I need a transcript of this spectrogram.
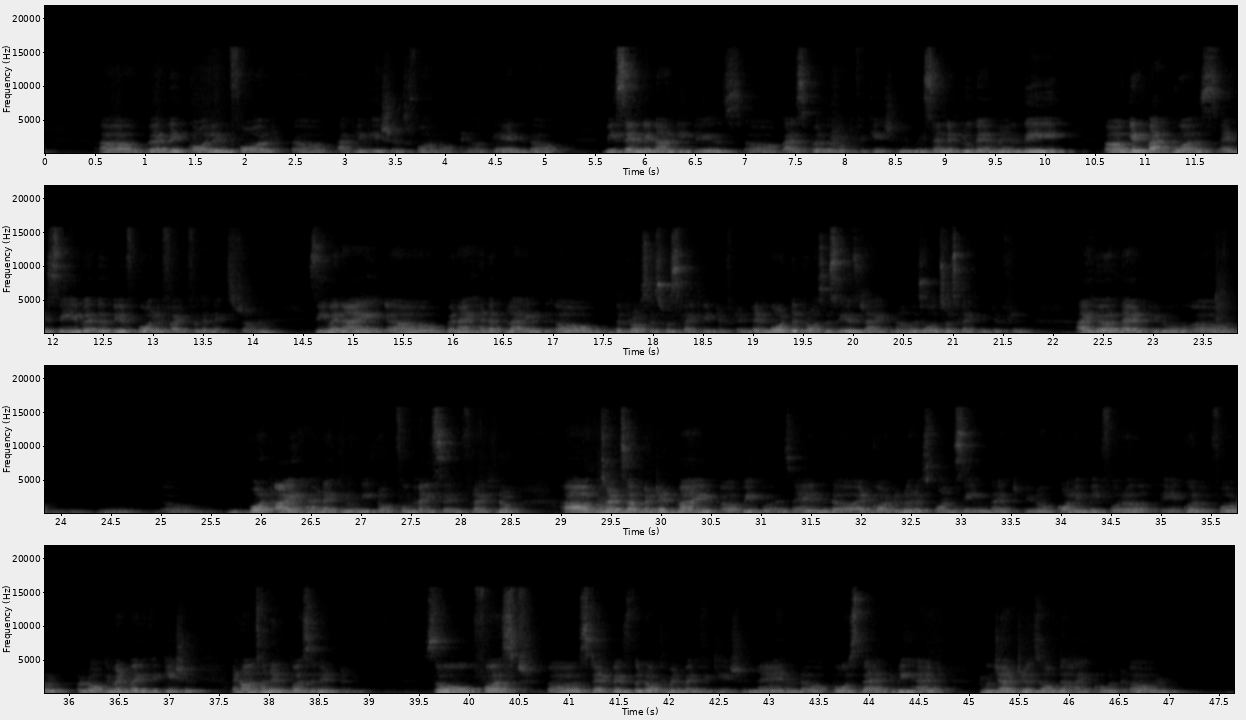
uh, where they call in for uh, applications for law clerk, and uh, we send in our details uh, as per the notification. and We send it to them, and they uh, get back to us and say whether we have qualified for the next round. See, when I uh, when I had applied, uh, the process was slightly different, and what the process is right now is also slightly different. I hear that you know uh, uh, what I had, I can only talk for myself right now. Um, so I submitted my uh, papers and uh, I'd gotten a response saying that you know calling me for a for a document verification and also an in-person interview. So first uh, step is the document verification, and uh, post that we had two judges of the High Court um,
